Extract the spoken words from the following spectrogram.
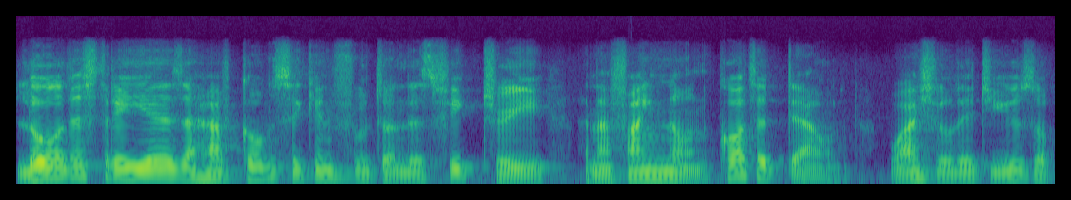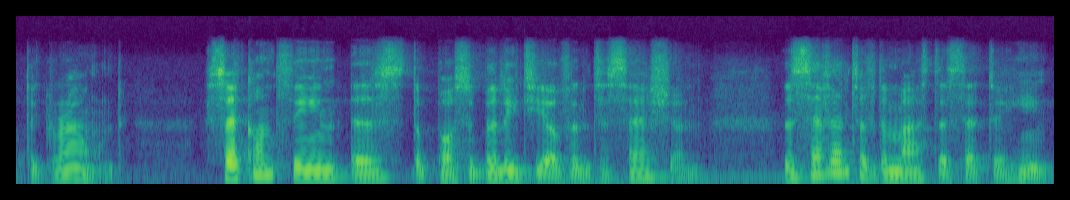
Lo, these three years I have come seeking fruit on this fig tree, and I find none. Cut it down. Why should it use up the ground? Second thing is the possibility of intercession. The servant of the master said to him,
